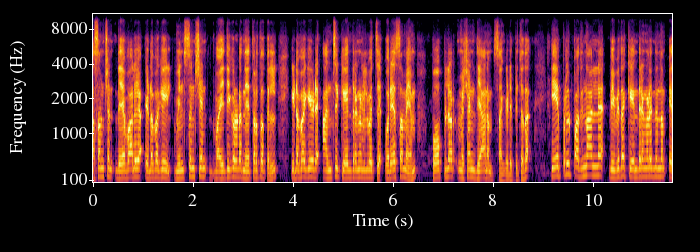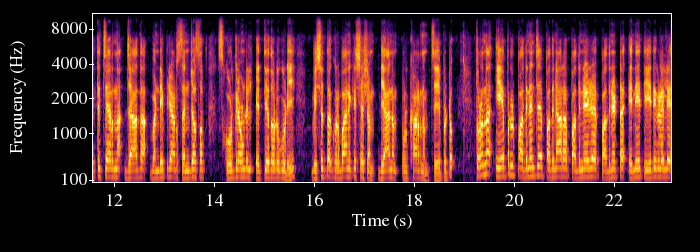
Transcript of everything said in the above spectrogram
അസംഷൻ ദേവാലയ ഇടവകയിൽ വിൻസെൻഷ്യൻ വൈദികരുടെ നേതൃത്വത്തിൽ ഇടവകയുടെ അഞ്ച് കേന്ദ്രങ്ങളിൽ വെച്ച് ഒരേ സമയം പോപ്പുലർ മിഷൻ ധ്യാനം സംഘടിപ്പിച്ചത്. ഏപ്രിൽ പതിനാലിന് വിവിധ കേന്ദ്രങ്ങളിൽ നിന്നും എത്തിച്ചേർന്ന ജാഥ വണ്ടിപ്പിരാർ സെന്റ് ജോസഫ് സ്കൂൾ ഗ്രൗണ്ടിൽ എത്തിയതോടുകൂടി വിശുദ്ധ കുർബാനയ്ക്ക് ശേഷം ധ്യാനം ഉദ്ഘാടനം ചെയ്യപ്പെട്ടു. തുടർന്ന് ഏപ്രിൽ പതിനഞ്ച് പതിനാറ് പതിനേഴ് പതിനെട്ട് എന്നീ തീയതികളിലെ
